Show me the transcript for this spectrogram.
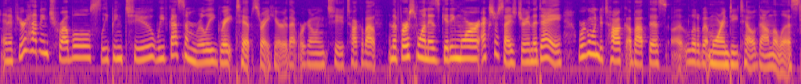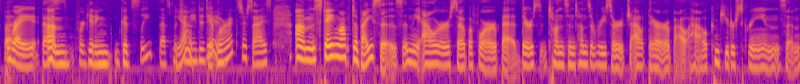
And if you're having trouble sleeping too, we've got some really great tips right here that we're going to talk about. And the first one is getting more exercise during the day. We're going to talk about this a little bit more in detail down the list. But Right. That's Um, for getting good sleep. That's what you need to do. Get more exercise. Um, staying off devices in the hour or so before bed. There's tons and tons of research out there about how computer screens and,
